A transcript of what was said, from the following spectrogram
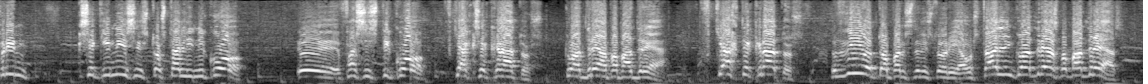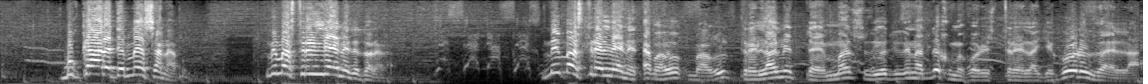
Πριν ξεκινήσεις το σταλινικό ε, Φασιστικό Φτιάξε κράτος Του Αντρέα Παπαντρέα Φτιάχτε κράτος. Δύο το είπαν στην ιστορία Ο Στάλιν και ο Ανδρέας Παπαντρέας Μπουκάρετε μέσα να πούμε. Μη μας τρελαίνετε τώρα. Μη μας τρελαίνετε. Μα, μα τρελάνετε μας Διότι δεν αντέχουμε χωρίς τρέλα και κορδέλα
